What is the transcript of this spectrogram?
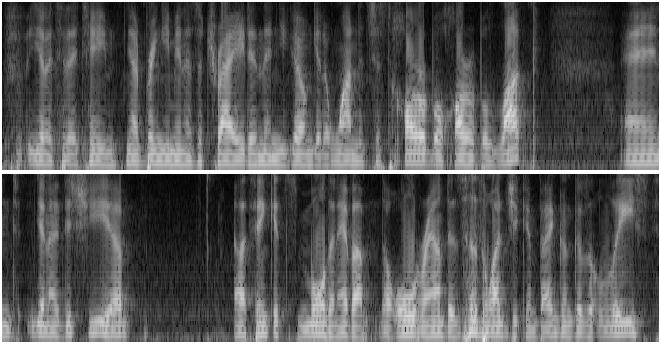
for, you know, to their team. You know, bring him in as a trade, and then you go and get a one. It's just horrible, horrible luck. And you know, this year, I think it's more than ever the all rounders are the ones you can bank on because at least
